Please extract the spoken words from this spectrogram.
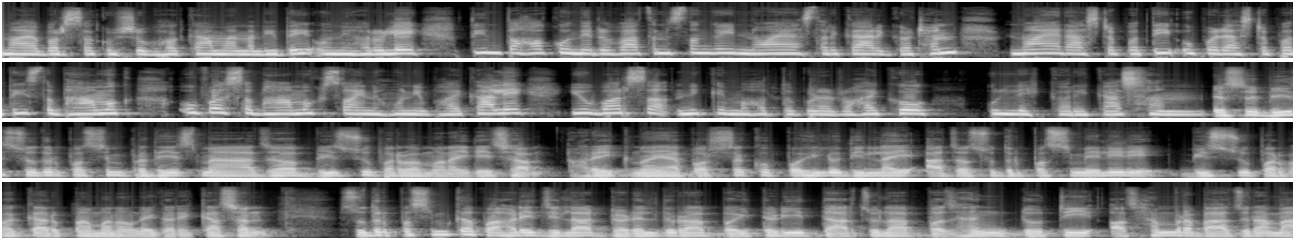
नयाँ वर्षको शुभकामना दिँदै उनीहरूले तीन तहको निर्वाचनसँगै नयाँ सरकार गठन नयाँ राष्ट्रपति उपराष्ट्रपति सभामुख उपसभामुख चयन हुने भएकाले यो वर्ष निकै महत्त्वपूर्ण रहेको उल्लेख गरेका छन्। यसैबीच सुदूरपश्चिम प्रदेशमा आज विश्व पर्व मनाइँदैछ। हरेक नयाँ वर्षको पहिलो दिनलाई आज सुदूरपश्चिमेलीले विश्व पर्वका रूपमा मनाउने गरेका छन्। सुदूरपश्चिमका पहाडी जिल्ला डडेलधुरा बैतडी दार्चुला बझाङ डोटी अछाम र बाजुरामा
